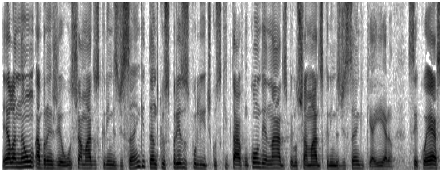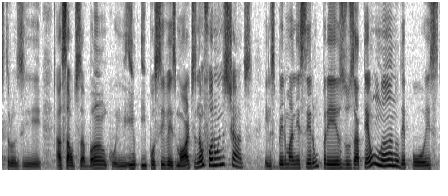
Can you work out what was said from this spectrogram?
ela não abrangeu os chamados crimes de sangue, tanto que os presos políticos que estavam condenados pelos chamados crimes de sangue, que aí eram sequestros e assaltos a banco e, e, e possíveis mortes, não foram anistiados. Eles permaneceram presos até um ano depois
